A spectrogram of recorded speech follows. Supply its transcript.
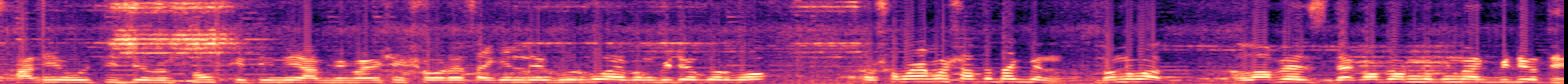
স্থানীয় ঐতিহ্য এবং সংস্কৃতি নিয়ে আমি মানুষের শহরে সাইকেল দিয়ে ঘুরবো এবং ভিডিও করব। তো সবাই আমার সাথে থাকবেন। ধন্যবাদ। আল্লাহ হাফেজ। দেখা হবে অন্য কোনো এক ভিডিওতে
